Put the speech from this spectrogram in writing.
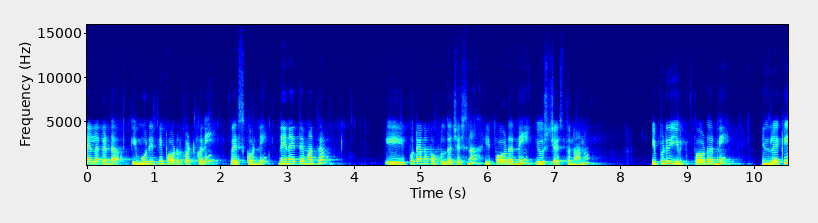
తెల్లగడ్డ ఈ మూడింటిని పౌడర్ పట్టుకొని వేసుకోండి. నేనైతే మాత్రం ఈ పుటానా పప్పులతో చేసిన ఈ పౌడర్ని యూస్ చేస్తున్నాను. ఇప్పుడు ఈ పౌడర్ని ఇందులోకి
